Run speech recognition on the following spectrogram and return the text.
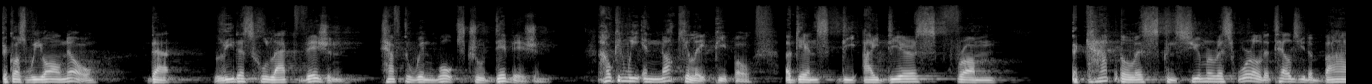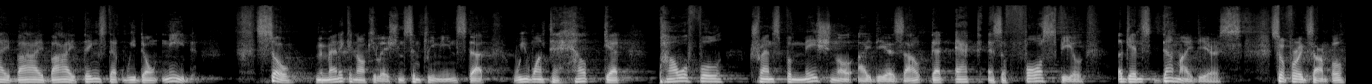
Because we all know that leaders who lack vision have to win votes through division. How can we inoculate people against the ideas from the capitalist, consumerist world that tells you to buy, buy, buy things that we don't need? So, mimetic inoculation simply means that we want to help get powerful, transformational ideas out that act as a force field against dumb ideas. So, for example,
